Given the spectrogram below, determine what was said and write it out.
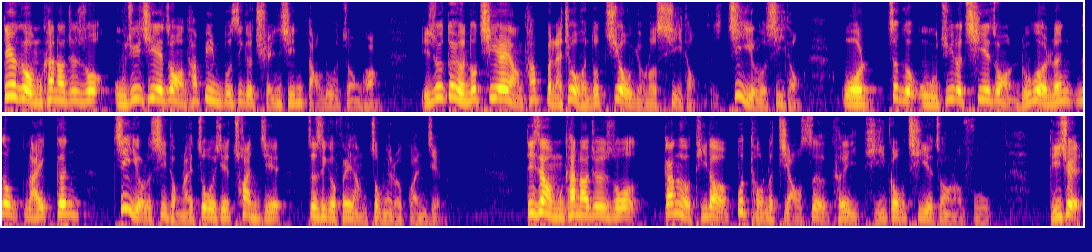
第二个，我们看到就是说，五 G 企业中它并不是一个全新导入的状况，也就是对很多企业来讲，它本来就有很多旧有的系统、既有的系统。我这个五 G 的企业中，如果能用来跟既有的系统来做一些串接，这是一个非常重要的关键。第三，我们看到就是说，刚有提到不同的角色可以提供企业中的服务。的确，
